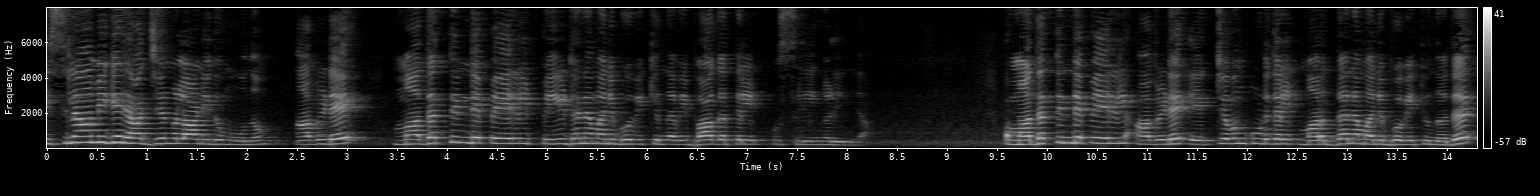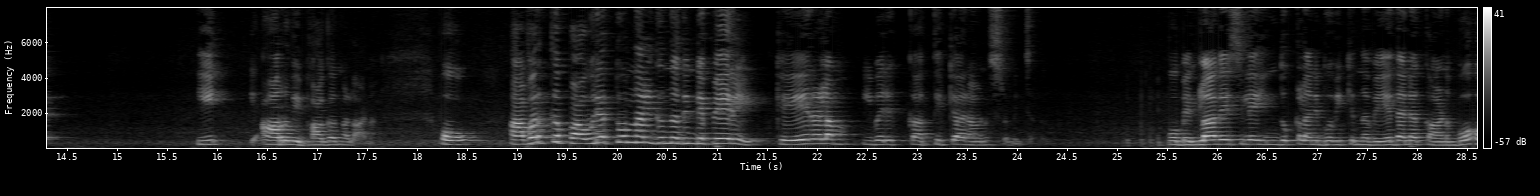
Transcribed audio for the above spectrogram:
ഇസ്ലാമിക രാജ്യങ്ങളാണ് ഇത് മൂന്നും. അവിടെ മതത്തിന്റെ പേരിൽ പീഡനം അനുഭവിക്കുന്ന വിഭാഗത്തിൽ മുസ്ലിങ്ങളില്ല. മതത്തിന്റെ പേരിൽ അവിടെ ഏറ്റവും കൂടുതൽ മർദ്ദനം അനുഭവിക്കുന്നത് ഈ ആറ് വിഭാഗങ്ങളാണ്. അപ്പോ അവർക്ക് പൗരത്വം നൽകുന്നതിന്റെ പേരിൽ കേരളം ഇവർ കത്തിക്കാനാണ് ശ്രമിച്ചത്. ഇപ്പോൾ ബംഗ്ലാദേശിലെ ഹിന്ദുക്കൾ അനുഭവിക്കുന്ന വേദന കാണുമ്പോൾ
